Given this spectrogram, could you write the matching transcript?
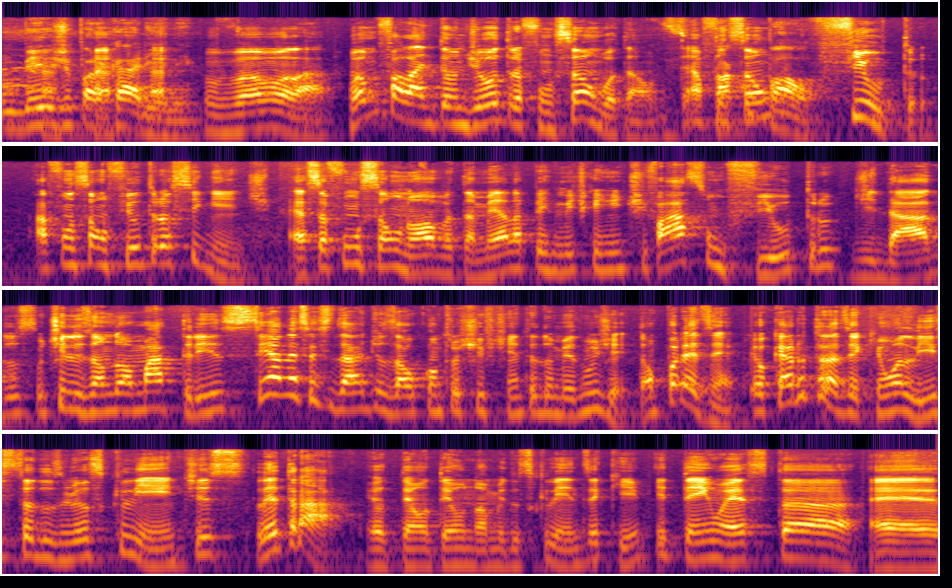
Um beijo pra Karine. Vamos lá. Vamos falar então de outra função, Botão? Tem a Tá função pau. filtro. A função filtro é o seguinte: essa função nova também ela permite que a gente faça um filtro de dados utilizando uma matriz sem a necessidade de usar o Ctrl Shift Enter do mesmo jeito. Então, por exemplo, eu quero trazer aqui uma lista dos meus clientes, letra A. Eu tenho, tenho o nome dos clientes aqui e tenho esta é,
